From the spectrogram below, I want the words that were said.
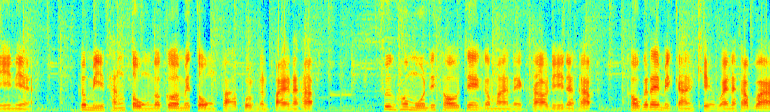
นี้เนี่ย ก็มีทั้งตรงแล้วก็ไม่ตรงป่าปนกันไปนะครับ ซึ่งข้อมูลที่เขาแจ้งกันมาในคราวนี้นะครับเขาก็ได้มีการเขียนไว้นะครับว่า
